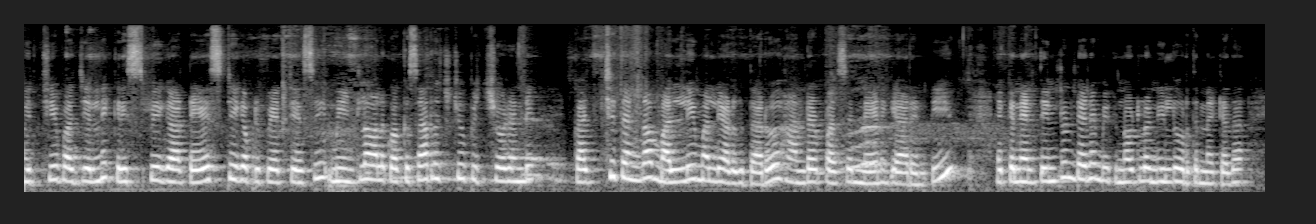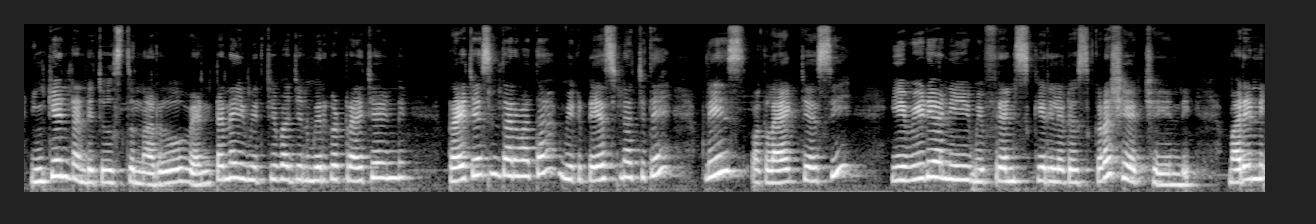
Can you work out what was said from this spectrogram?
మిర్చి బజ్జీలని క్రిస్పీగా టేస్టీగా ప్రిపేర్ చేసి మీ ఇంట్లో వాళ్ళకి ఒకసారి రుచి చూపించి చూడండి. ఖచ్చితంగా మళ్ళీ మళ్ళీ అడుగుతారు. హండ్రెడ్ పర్సెంట్ నేను గ్యారంటీ. ఇక నేను తింటుంటేనే మీకు నోట్లో నీళ్ళు ఊరుతున్నాయి కదా. ఇంకేంటండి చూస్తున్నారు? వెంటనే ఈ మిర్చి బజ్జీలు మీరు కూడా ట్రై చేయండి. ట్రై చేసిన తర్వాత మీకు టేస్ట్ నచ్చితే ప్లీజ్ ఒక లైక్ చేసి ఈ వీడియోని మీ ఫ్రెండ్స్కి రిలేటివ్స్ కూడా షేర్ చేయండి. మరిన్ని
